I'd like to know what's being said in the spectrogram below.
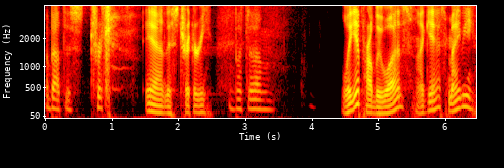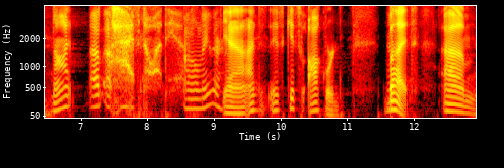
About this trick. Yeah, this trickery. But um, Leah probably was, I guess, maybe not. I, I I, have no idea. I don't either. Yeah, I, it gets awkward. But um,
